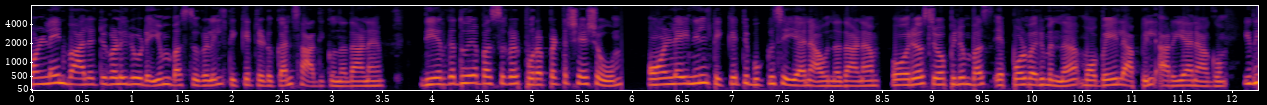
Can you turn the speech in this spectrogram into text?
ഓൺലൈൻ വാലറ്റുകളിലൂടെയും ബസ്സുകളിൽ ടിക്കറ്റ് എടുക്കാൻ സാധിക്കുന്നതാണ്. ദീർഘദൂര ബസ്സുകൾ പുറപ്പെട്ട ശേഷവും ഓൺലൈനിൽ ടിക്കറ്റ് ബുക്ക് ചെയ്യാനാവുന്നതാണ്. ഓരോ സ്റ്റോപ്പിലും ബസ് എപ്പോൾ വരുമെന്ന് മൊബൈൽ ആപ്പിൽ അറിയാനാകും. ഇത്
